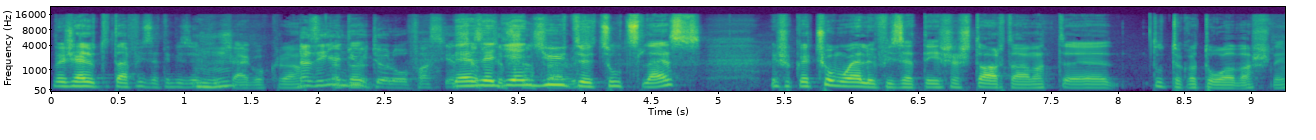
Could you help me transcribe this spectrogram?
vagy elő tudtál fizetni bizonyos mm-hmm. újságokra. De ez egy ilyen gyűjtőlófasz. De ez egy ilyen gyűjtő cucc lesz, és akkor egy csomó előfizetéses tartalmat tudtok ott olvasni.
